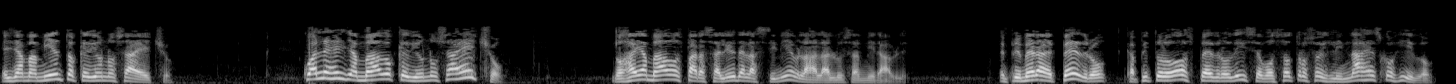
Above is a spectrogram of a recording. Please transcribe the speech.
el llamamiento que Dios nos ha hecho. ¿Cuál es el llamado que Dios nos ha hecho? Nos ha llamado para salir de las tinieblas a la luz admirable. En primera de Pedro, capítulo 2, Pedro dice, vosotros sois linaje escogido,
